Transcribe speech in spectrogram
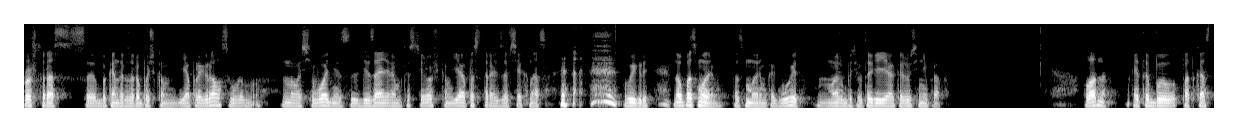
Прошлый раз с бэкэнд-разработчиком я проиграл свой, но сегодня с дизайнером-тестировщиком я постараюсь за всех нас выиграть. Но посмотрим, посмотрим, как будет. Может быть, в итоге я окажусь и неправ. Ладно, это был подкаст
